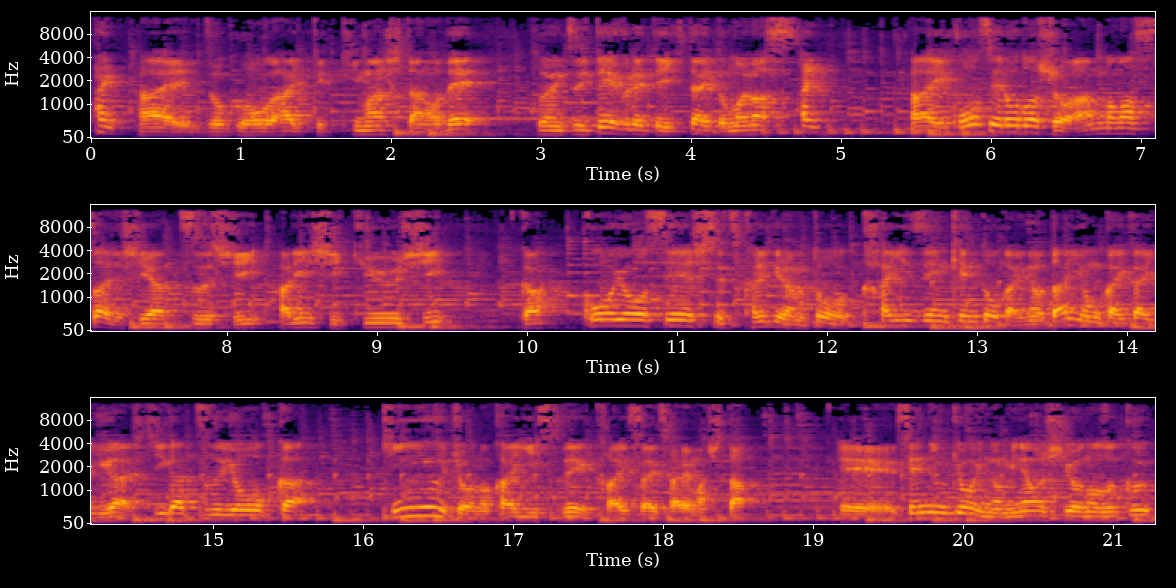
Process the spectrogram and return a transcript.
はい。はい、続報が入ってきましたので、それについて触れていきたいと思います。はい。はい、厚生労働省アンママッサージ指圧市、針市、休市、学校養成施設カリキュラム等改善検討会の第4回会議が7月8日、金融庁の会議室で開催されました。えー、専任教員の見直しを除く、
